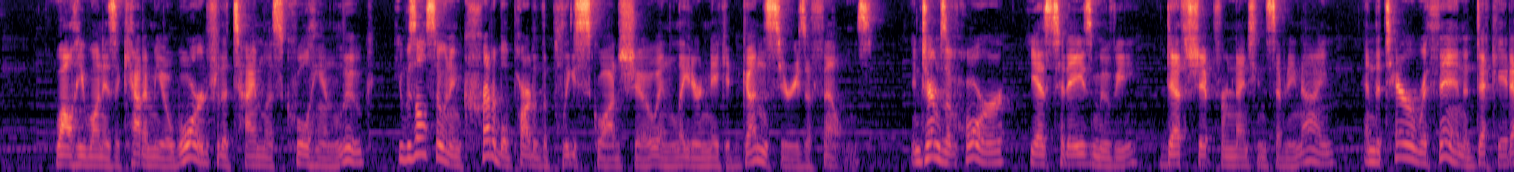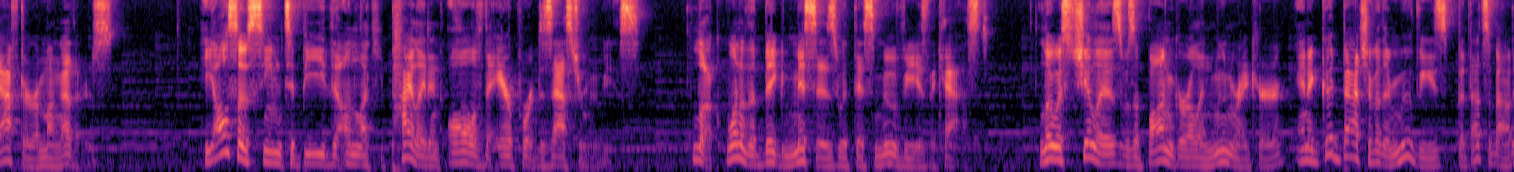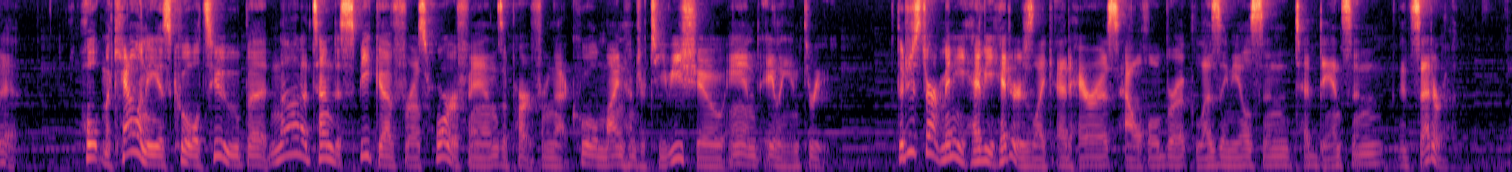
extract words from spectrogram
While he won his Academy Award for the timeless Cool Hand Luke, he was also an incredible part of the Police Squad show and later Naked Gun series of films. In terms of horror, he has today's movie, Death Ship from 1979, and The Terror Within a decade after, among others. He also seemed to be the unlucky pilot in all of the airport disaster movies. Look, one of the big misses with this movie is the cast. Lois Chiles was a Bond girl in Moonraker, and a good batch of other movies, but that's about it. Holt McCallany is cool too, but not a ton to speak of for us horror fans apart from that cool Mindhunter TV show and Alien 3. There just aren't many heavy hitters like Ed Harris, Hal Holbrook, Leslie Nielsen, Ted Danson, etc.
